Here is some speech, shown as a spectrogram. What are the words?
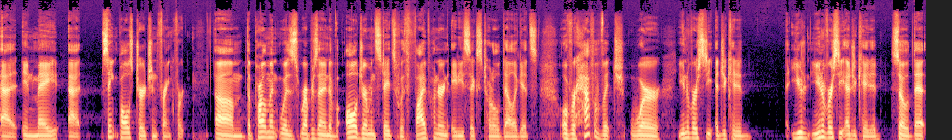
at in May at St. Paul's Church in Frankfurt. Um, the parliament was representative of all German states with 586 total delegates, over half of which were university educated u- university educated, so that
